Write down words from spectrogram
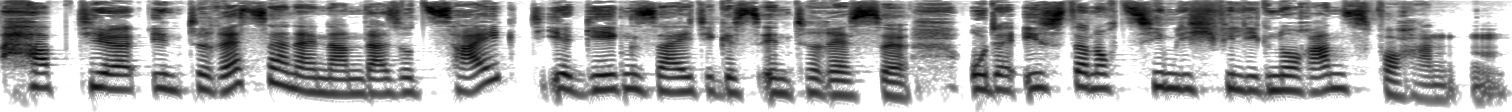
Habt ihr Interesse aneinander? Also zeigt ihr gegenseitiges Interesse? Oder ist da noch ziemlich viel Ignoranz vorhanden?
